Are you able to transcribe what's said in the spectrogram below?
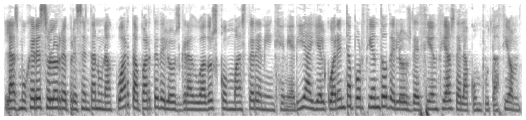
Las mujeres solo representan una cuarta parte de los graduados con máster en ingeniería y el 40% de los de ciencias de la computación.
